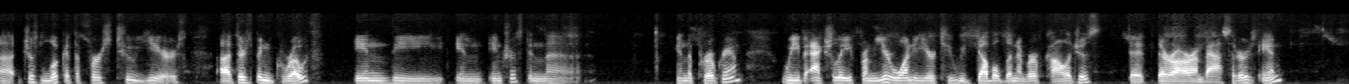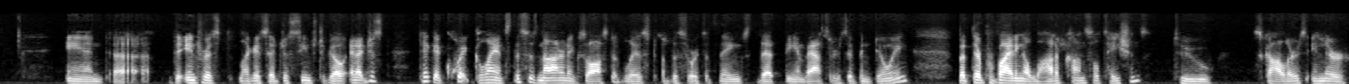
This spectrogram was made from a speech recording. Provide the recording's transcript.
uh, just look at the first two years, uh, there's been growth in the in interest in the in the program. We've actually from year one to year two, we've doubled the number of colleges that there are ambassadors in, and uh, the interest, like I said, just seems to go. And I just take a quick glance. This is not an exhaustive list of the sorts of things that the ambassadors have been doing, but they're providing a lot of consultations to scholars in their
